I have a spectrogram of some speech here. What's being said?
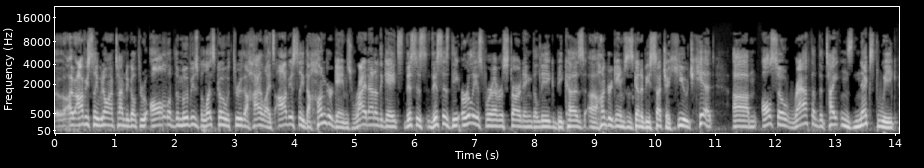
uh, obviously, we don't have time to go through all of the movies, but let's go through the highlights. Obviously, the Hunger Games right out of the gates. This is this is the earliest we're ever starting the league because uh, Hunger Games is going to be such a huge hit. Um, also, Wrath of the Titans next week.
